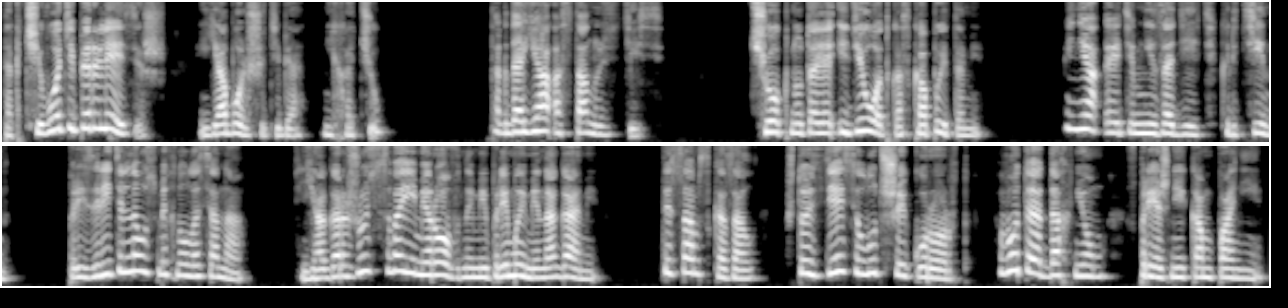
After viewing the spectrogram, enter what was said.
Так чего теперь лезешь? Я больше тебя не хочу. Тогда я останусь здесь чокнутая идиотка с копытами. Меня этим не задеть, кретин. Презрительно усмехнулась она. Я горжусь своими ровными прямыми ногами. Ты сам сказал, что здесь лучший курорт. Вот и отдохнем в прежней компании.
